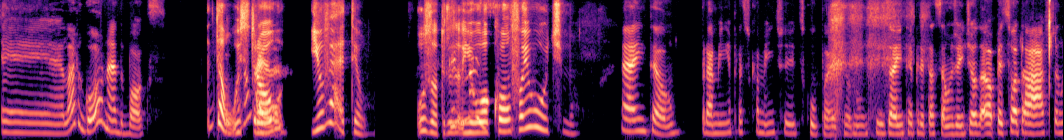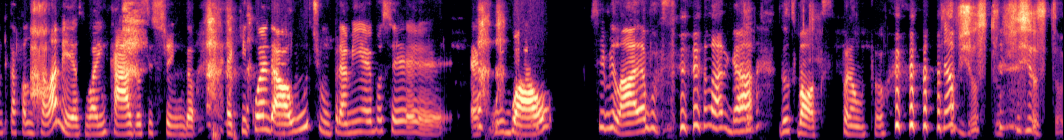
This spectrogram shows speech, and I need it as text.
é, largou, né, do box. Então, o Stroll e o Vettel. Os outros, Teve e o. Ocon foi o último. É, então, para mim é praticamente, desculpa, é que eu não fiz a interpretação, gente. eu- a pessoa tá achando que tá falando com ela mesma, lá em casa assistindo. É que quando a último, para mim, é você é igual, similar a você largar dos box. Pronto. Não, justo, justo.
